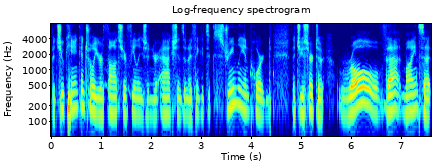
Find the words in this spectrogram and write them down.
but you can control your thoughts, your feelings, and your actions. And I think it's extremely important that you start to roll that mindset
